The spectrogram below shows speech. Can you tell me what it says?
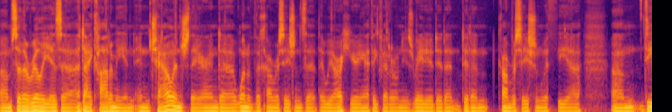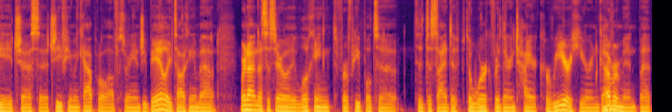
Um, so there really is a, a dichotomy and, and, challenge there. And uh, one of the conversations that, that we are hearing, I think Federal News Radio did a, did a conversation with the uh, um, DHS uh, Chief Human Capital Officer Angie Bailey talking about we're not necessarily looking for people to to decide to, to work for their entire career here in mm-hmm. government, mm-hmm. but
